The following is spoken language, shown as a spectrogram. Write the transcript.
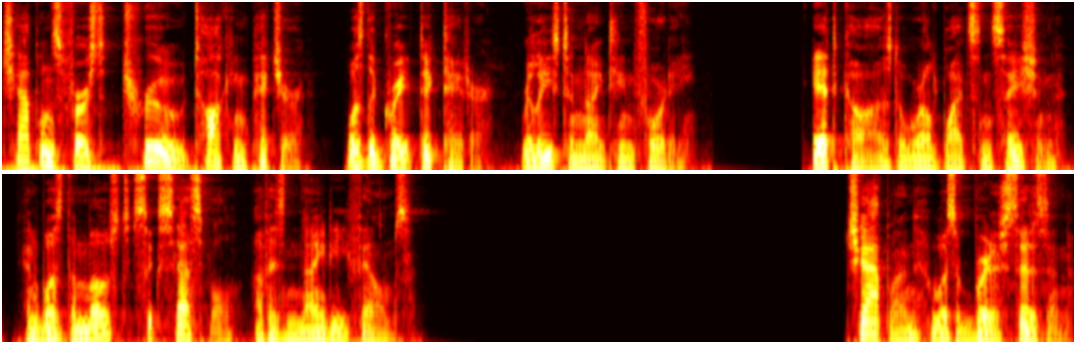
Chaplin's first true talking picture was The Great Dictator, released in 1940. It caused a worldwide sensation and was the most successful of his 90 films. Chaplin, who was a British citizen,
